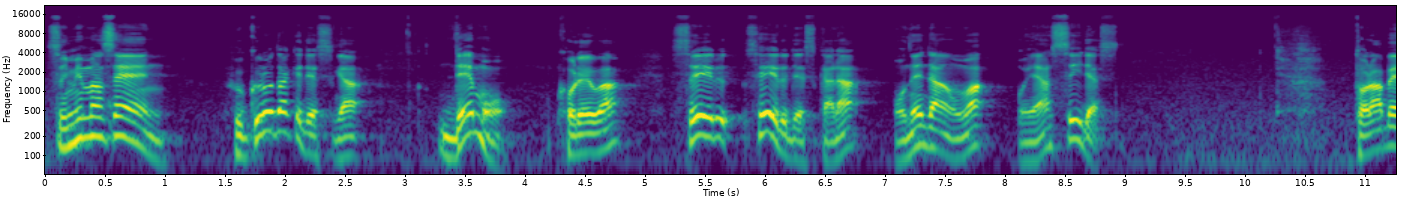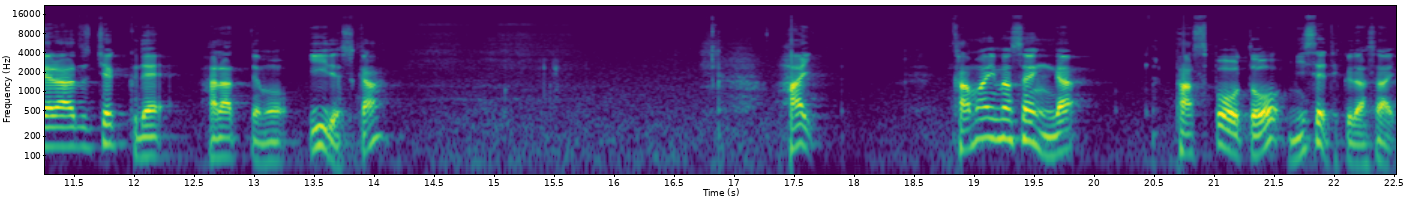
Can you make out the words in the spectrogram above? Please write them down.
すみません。袋だけですがでもこれはセールセールですからお値段はお安いです。トラベラーズチェックで払ってもいいですか？はい。構いませんがパスポートを見せてください。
